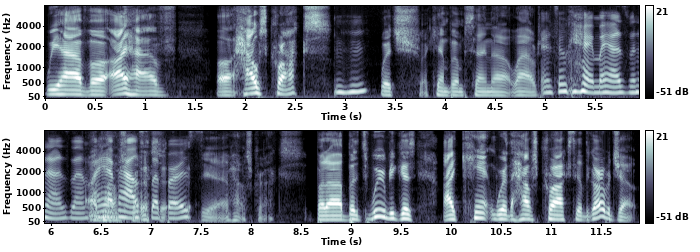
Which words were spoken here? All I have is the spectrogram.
We have. Uh, I have uh, house Crocs, Mm-hmm. which I can't believe I'm saying that out loud. It's okay. My husband has them. I I've have house house slippers. Yeah, I have house Crocs. But uh, but it's weird because I can't wear the house Crocs to get the garbage out.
